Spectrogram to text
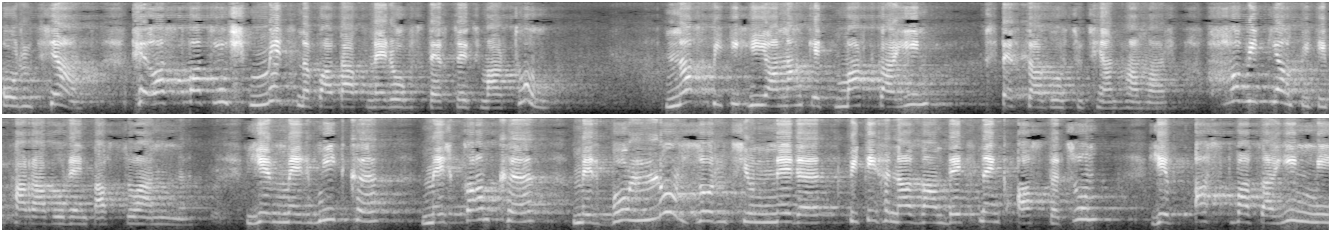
խորությամբ, թե Աստված ինչ մեծ նպատակներով ստեղծեց մարդուն, նախ պիտի հիանանք այդ մարդկային ստեղծագործության համար հավիտյան պիտի փառավորենք Աստծո անունը եւ մեր միտքը մեր կամքը մեր բոլոր զորությունները պիտի հնազանդեցնենք Աստծուն եւ Աստվածային մի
